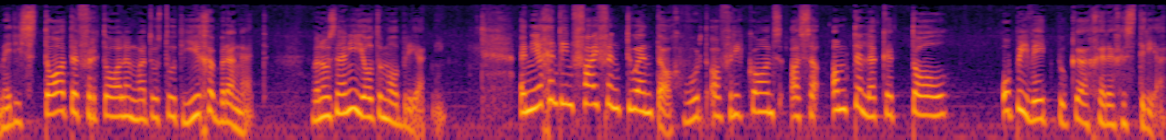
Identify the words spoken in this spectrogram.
met die state vertaling wat ons tot hier gebring het, wil ons nou nie heeltemal breek nie. In 1925 word Afrikaans as 'n amptelike taal op die wetboeke geregistreer.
